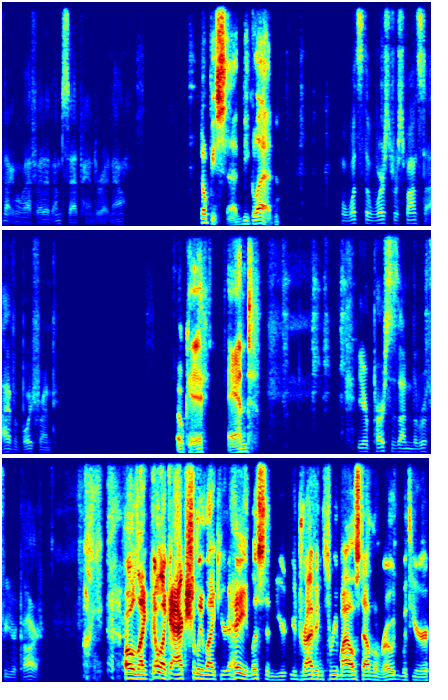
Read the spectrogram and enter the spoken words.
not gonna laugh at it. I'm sad panda right now. Don't be sad. Be glad. Well, what's the worst response to I have a boyfriend? Okay, and your purse is on the roof of your car. oh, like like actually like you're hey, listen, you're you're driving three miles down the road with your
